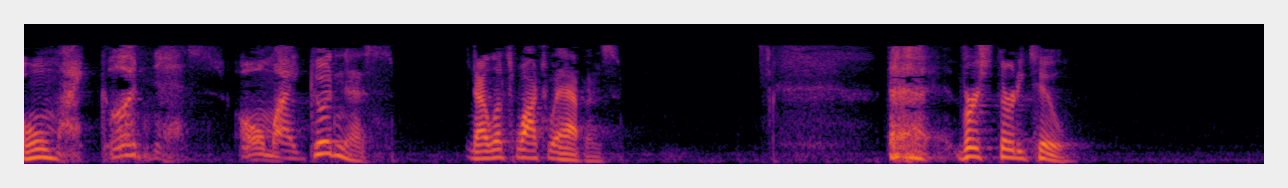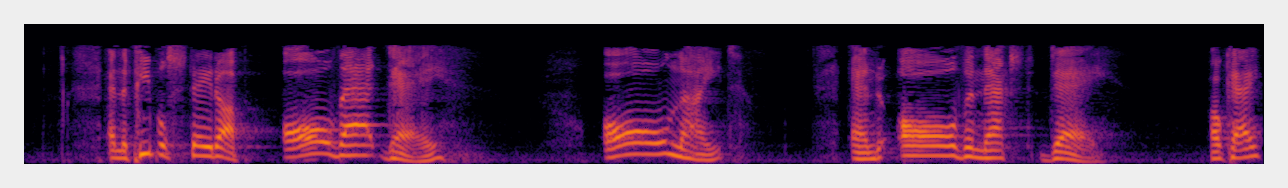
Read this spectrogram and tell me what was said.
oh my goodness, oh my goodness. Now let's watch what happens. Verse 32. And the people stayed up all that day, all night, and all the next day. Okay?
